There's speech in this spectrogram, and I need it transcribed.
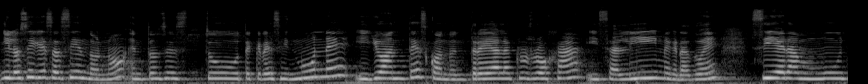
y lo sigues haciendo, ¿no? Entonces tú te crees inmune y yo antes cuando entré a la Cruz Roja y salí, me gradué, sí era muy,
